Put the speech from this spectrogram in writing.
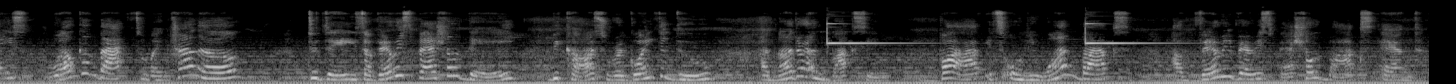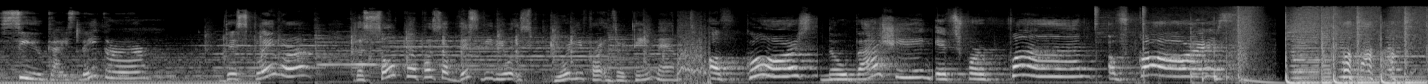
guys! Welcome back to my channel! Today is a very special day because we're going to do another unboxing. But it's only one box, a very very special box and see you guys later! Disclaimer! The sole purpose of this video is purely for entertainment. Of course, no bashing. It's for fun. Of course.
